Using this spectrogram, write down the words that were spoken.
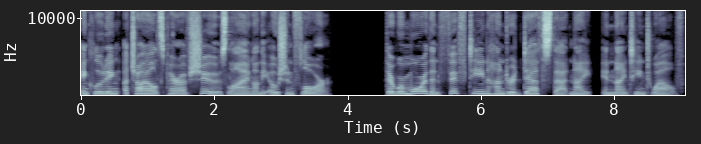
including a child's pair of shoes lying on the ocean floor. There were more than 1,500 deaths that night in 1912.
